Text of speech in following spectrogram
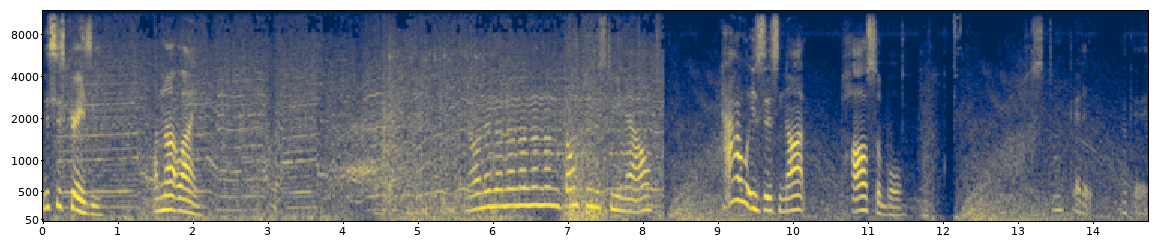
This is crazy. I'm not lying. No, no, no, no, no, no, no, don't do this to me now. How is this not possible? Just don't get it. Okay.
